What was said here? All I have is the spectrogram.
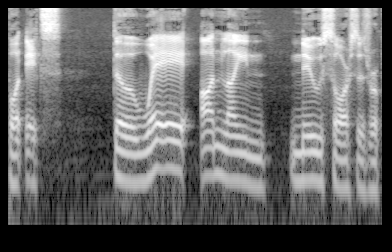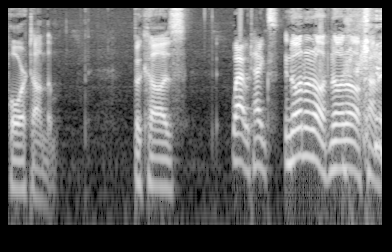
but it's the way online news sources report on them. Because Wow, thanks. No, no, no, no, no, Connor.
